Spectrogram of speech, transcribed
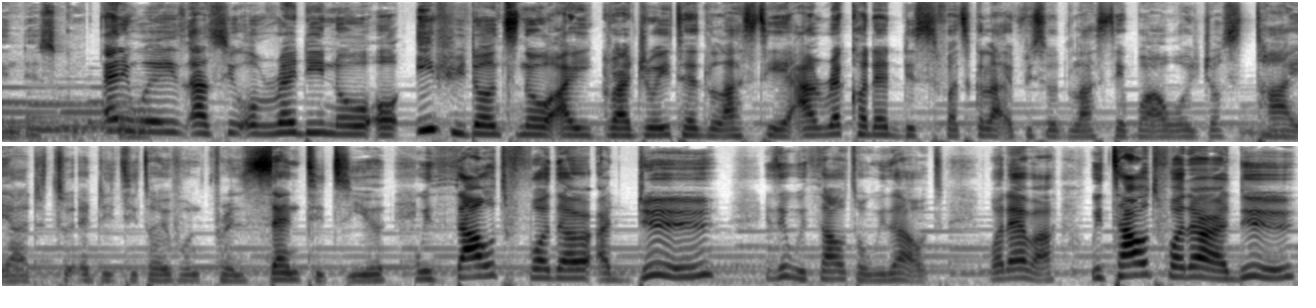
in the school. Anyways, as you already know, or if you don't know, I graduated last year. I recorded this particular episode last year, but I was just tired to edit it or even present it to you. Without further ado, is it without or without? Whatever. Without further ado,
